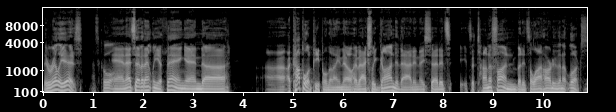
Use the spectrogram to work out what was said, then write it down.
there really is. That's cool. And that's evidently a thing. And uh, uh, a couple of people that I know have actually gone to that, and they said it's it's a ton of fun, but it's a lot harder than it looks.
